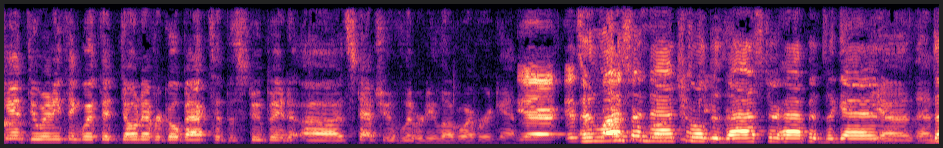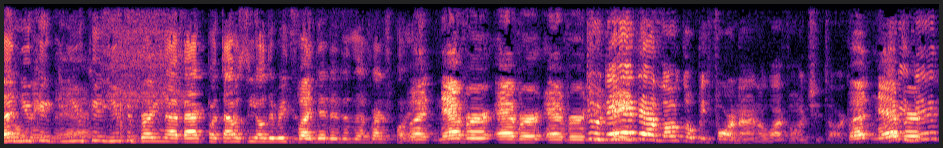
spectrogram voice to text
can't do anything with it. Don't ever go back to the stupid uh, Statue of Liberty logo ever again. Yeah, it's Unless classic a natural just keep it. disaster happens again, Yeah, then then you only could you then. could you could bring that back. But that was the only reason But- they did it in the first place. But never, ever, ever. do Dude, they had Navy- that logo before 9/11. What you talking? But about? Yeah, never.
